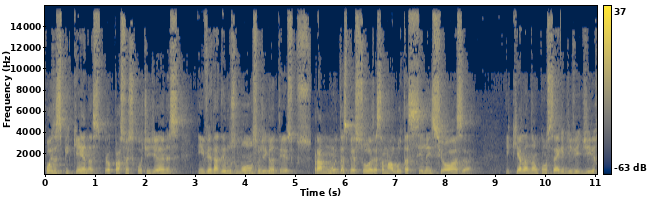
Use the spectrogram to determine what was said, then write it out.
coisas pequenas, preocupações cotidianas, em verdadeiros monstros gigantescos. Para muitas pessoas, essa é uma luta silenciosa e que ela não consegue dividir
